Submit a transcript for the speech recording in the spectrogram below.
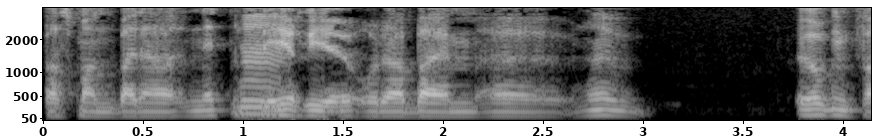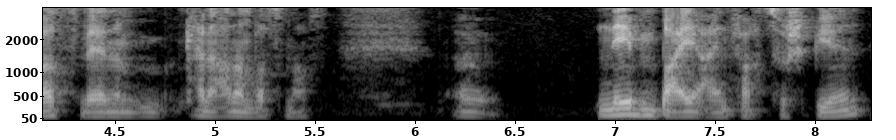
was man bei einer netten hm. Serie oder beim äh, ne, irgendwas, wenn keine Ahnung was machst, äh, nebenbei einfach zu spielen.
